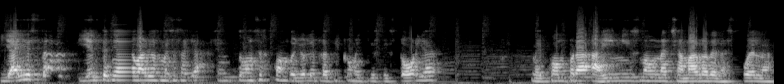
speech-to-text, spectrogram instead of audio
Y ahí está, y él tenía varios meses allá. Entonces, cuando yo le platico mi triste historia, me compra ahí mismo una chamarra de la escuela,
